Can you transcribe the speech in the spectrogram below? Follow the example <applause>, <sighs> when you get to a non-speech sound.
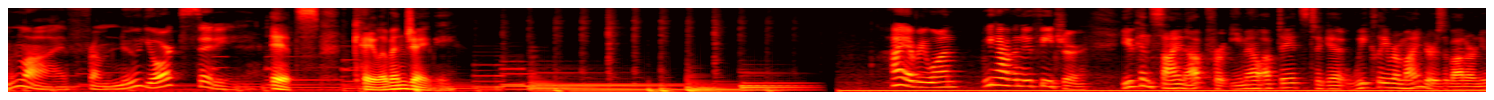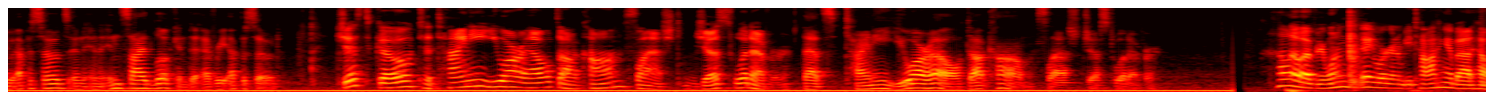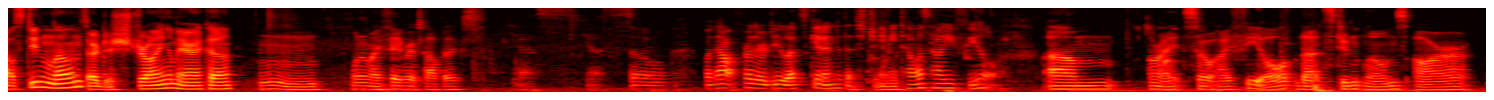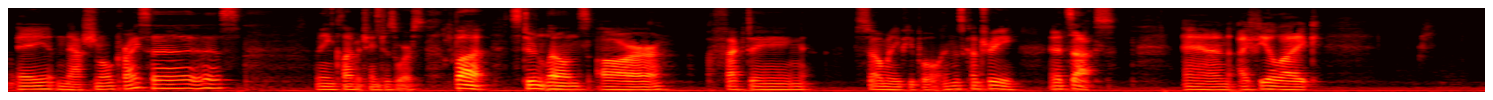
Coming live from New York City. It's Caleb and Jamie. Hi, everyone. We have a new feature. You can sign up for email updates to get weekly reminders about our new episodes and an inside look into every episode. Just go to tinyurl.com slash just whatever. That's tinyurl.com slash just whatever. Hello, everyone. Today we're going to be talking about how student loans are destroying America. Hmm, one of my favorite topics. Yes, yes. So, without further ado, let's get into this. Jamie, tell us how you feel. Um, all right, so I feel that student loans are a national crisis. I mean, climate change is worse, but student loans are affecting so many people in this country, and it sucks. And I feel like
